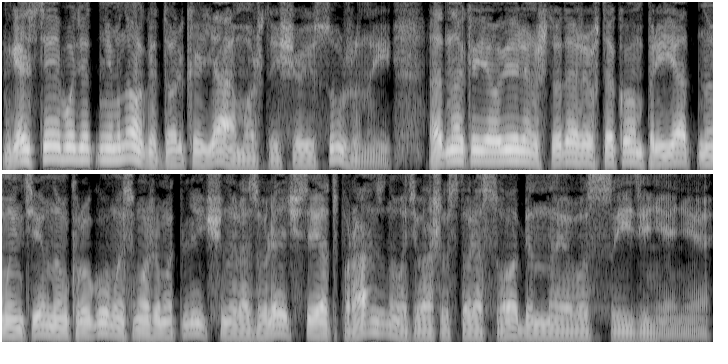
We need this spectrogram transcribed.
Гостей будет немного, только я, может, еще и суженый. Однако я уверен, что даже в таком приятном интимном кругу мы сможем отлично развлечься и отпраздновать ваше столь особенное воссоединение.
